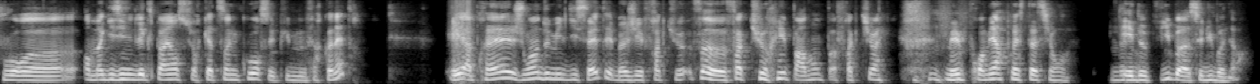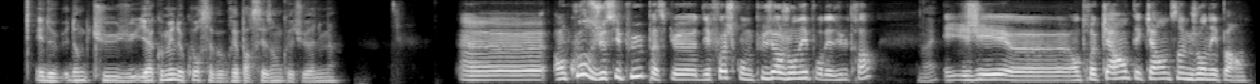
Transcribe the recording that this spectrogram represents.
pour euh, emmagasiner de l'expérience sur 4-5 courses et puis me faire connaître. Et après, juin 2017, et ben, j'ai facturé, pardon, pas fracturé, mes premières prestations. Et depuis, bah, c'est du bonheur. Et donc, il y a combien de courses à peu près par saison que tu animes? Euh, en course, je sais plus parce que des fois je compte plusieurs journées pour des ultras. Et j'ai euh, entre 40 et 45 journées par an.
